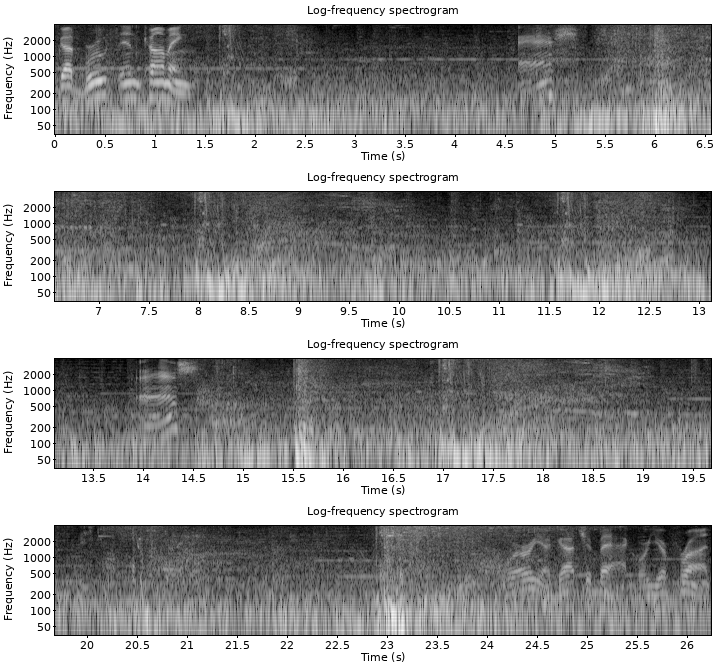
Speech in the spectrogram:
We've got brutes incoming. Ash. Ash. Worry, I got your back or your front.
